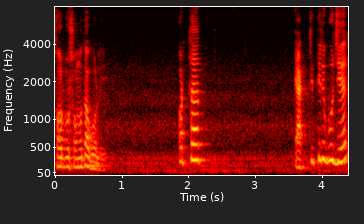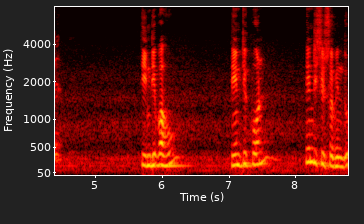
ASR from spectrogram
সর্বসমতা বলে। অর্থাৎ একটি ত্রিভুজের তিনটি বাহু, তিনটি কোণ, তিনটি শীর্ষবিন্দু,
